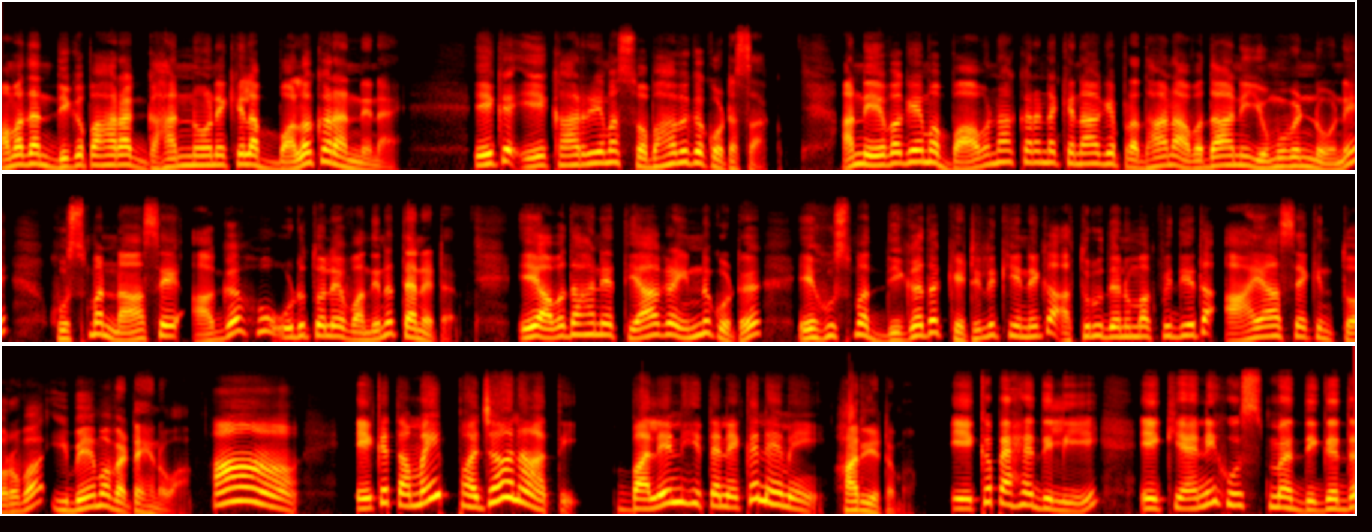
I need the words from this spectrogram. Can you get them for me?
මම දැන් දිග පහරක් ගහන්න ඕනේ කියලා බල කරන්නේ නෑ. ඒක ඒ කාර්යයේම ස්වභාවික කොටසක්. අන්න ඒ වගේම භාවනා කරන කෙනාගේ ප්‍රධාන අවධානය යොමු වෙන්න ඕනේ හුස්ම නාසයේ අග හෝ උඩුතලයේ වඳින තැනට. ඒ අවධානය තියාගෙන ඉන්නකොට ඒ හුස්ම දිගද කෙටිද කියන එක අතුරු දැනුමක් විදිහට ආයාසයකින් තොරව ඉබේම වැටහෙනවා. ආ ඒක තමයි පජානාති. බලෙන් හිතන එක නෙමෙයි. හරියටම. ඒක පැහැදිලි. ඒ කියන්නේ හුස්ම දිගද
